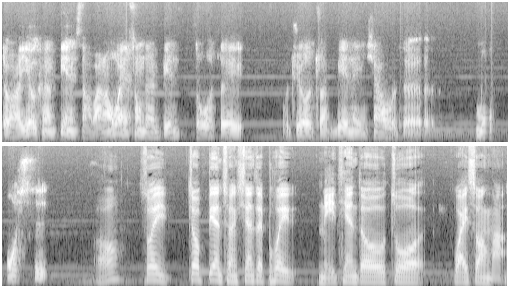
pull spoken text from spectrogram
对啊，也有可能变少吧，然后外送的人变多，所以我就转变了一下我的模模式。哦，所以就变成现在不会每一天都做外送嘛？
